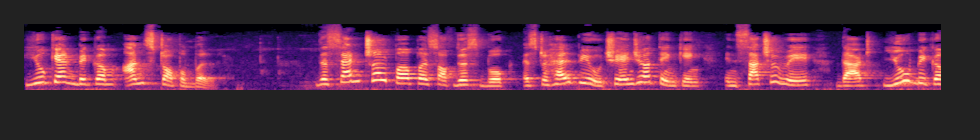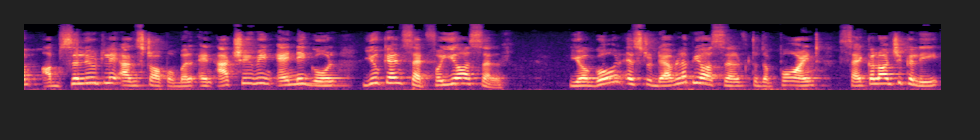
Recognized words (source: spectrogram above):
You can become unstoppable. The central purpose of this book is to help you change your thinking in such a way that you become absolutely unstoppable in achieving any goal you can set for yourself. Your goal is to develop yourself to the point psychologically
